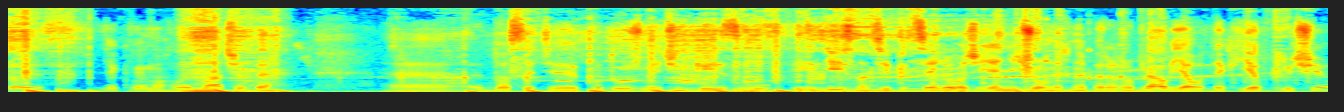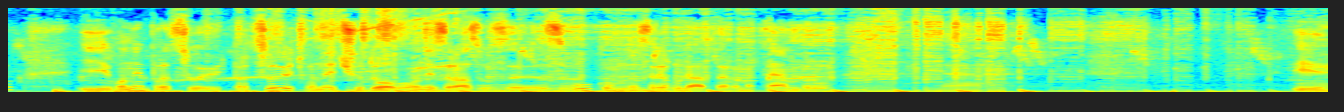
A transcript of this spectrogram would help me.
Тобто, як ви могли бачити, досить е, потужний чіткий звук. І дійсно ці підсилювачі я нічого в них не переробляв. Я от як є включив, і вони працюють. Працюють вони чудово. Вони зразу з звуком, з регуляторами тембру. Е, І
